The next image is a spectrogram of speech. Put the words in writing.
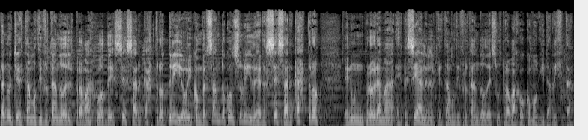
Esta noche estamos disfrutando del trabajo de César Castro Trío y conversando con su líder, César Castro, en un programa especial en el que estamos disfrutando de su trabajo como guitarrista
